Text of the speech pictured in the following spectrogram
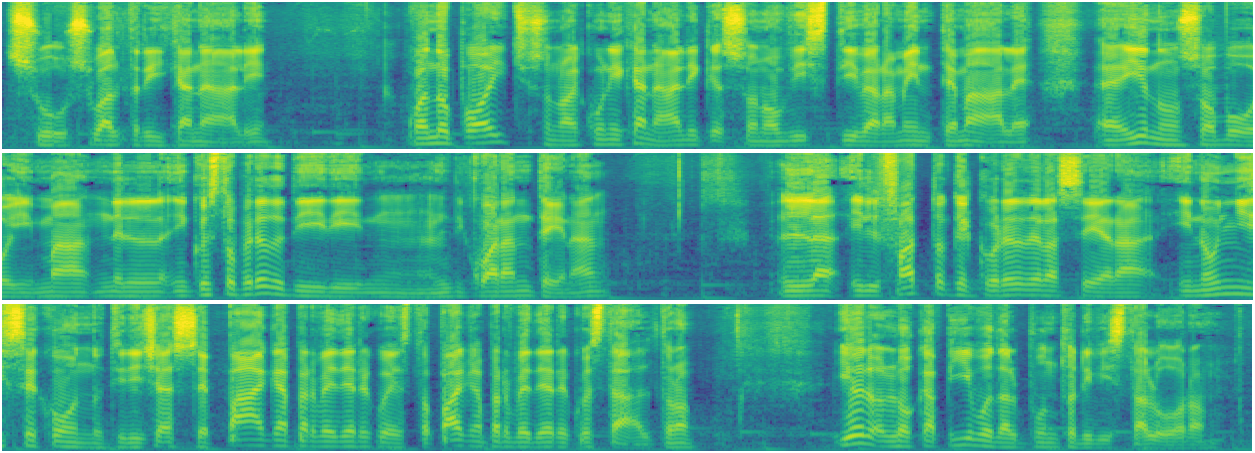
su, su altri canali. Quando poi ci sono alcuni canali che sono visti veramente male. Eh, io non so voi, ma nel, in questo periodo di, di, di quarantena il, il, fatto che il Corriere della Sera in ogni secondo ti dicesse paga per vedere questo, paga per vedere quest'altro, io lo, lo capivo dal punto di vista loro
